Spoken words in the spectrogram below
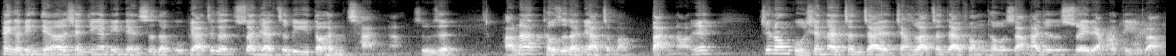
配个零点二现金跟零点四的股票，这个算起来殖利率都很惨呐，是不是？好，那投资人要怎么办啊？因为金融股现在正在讲实话正在风头上，它就是衰两个地方。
